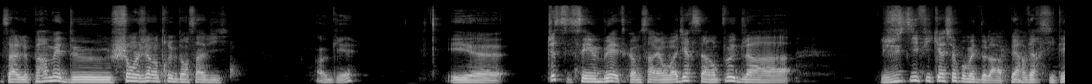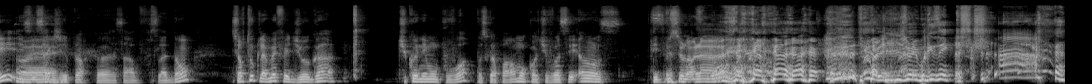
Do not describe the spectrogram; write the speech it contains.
ça le permet de changer un truc dans sa vie. Ok. Et euh, tu vois, c'est- c'est bête comme ça. Et on va dire c'est un peu de la justification pour mettre de la perversité. Et Ouais. c'est ça que j'ai peur que ça fonce là-dedans. Surtout que la meuf, elle dit au gars, tu connais mon pouvoir. Parce qu'apparemment, quand tu vois ces ins, t'es plus sur Voilà. l'influence. Le jeu est brisé. Ah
